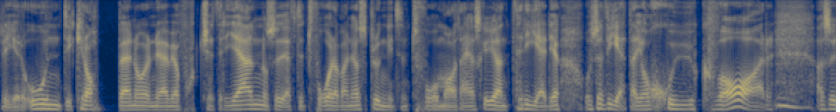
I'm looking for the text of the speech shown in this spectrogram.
det gör ont i kroppen och när jag fortsätter igen och så efter två dagar, jag har sprungit liksom två maraton, jag ska göra en tredje och så vet jag att jag har sju kvar. Mm. Alltså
